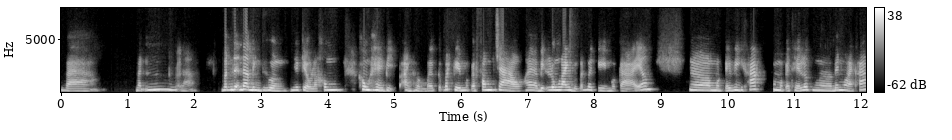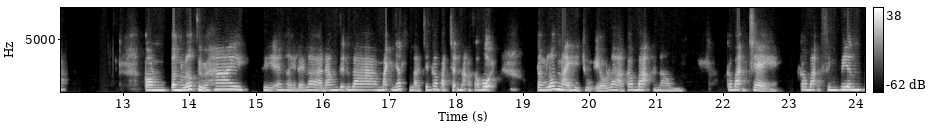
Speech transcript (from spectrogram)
và vẫn gọi là vẫn diễn ra bình thường, như kiểu là không không hề bị ảnh hưởng bởi bất kỳ một cái phong trào hay là bị lung lay bởi bất kỳ một cái ờ, một cái gì khác, một cái thế lực ờ, bên ngoài khác. Còn tầng lớp thứ hai thì em thấy đấy là đang diễn ra mạnh nhất là trên các mặt trận mạng xã hội. Tầng lớp này thì chủ yếu là các bạn ờ, các bạn trẻ, các bạn sinh viên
